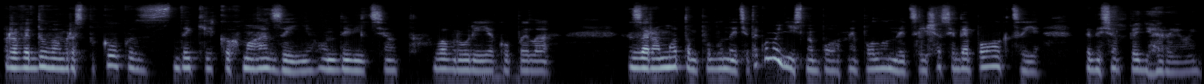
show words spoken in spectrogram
проведу вам розпаковку з декількох магазинів. Вон дивіться, от в Аврорі я купила з ароматом полуниці. Так воно дійсно пахне полуницею. Зараз іде по акції 55 гривень.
